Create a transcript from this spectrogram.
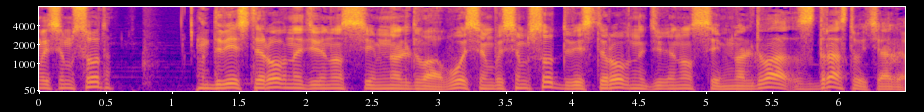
800 200 ровно 9702. 8 800 200 ровно 9702. Здравствуйте, алло.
